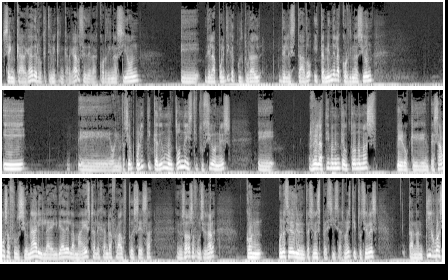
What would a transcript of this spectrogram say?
se encarga de lo que tiene que encargarse, de la coordinación eh, de la política cultural del Estado y también de la coordinación y eh, orientación política de un montón de instituciones eh, relativamente autónomas, pero que empezamos a funcionar y la idea de la maestra Alejandra Frausto es esa, empezamos a funcionar con una serie de orientaciones precisas, ¿no? Instituciones tan antiguas,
